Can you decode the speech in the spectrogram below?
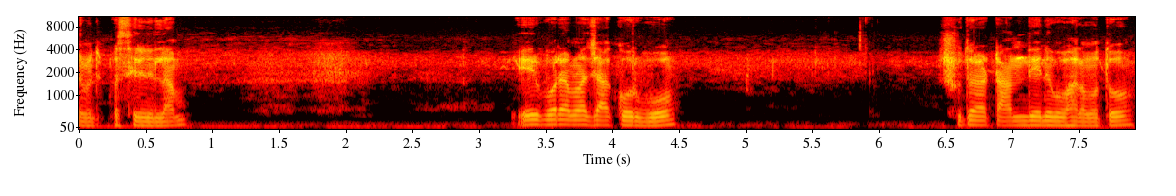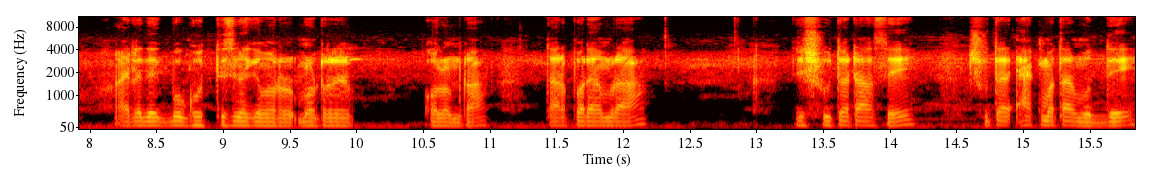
আমি টেপটা ছিঁড়ে নিলাম। এরপরে আমরা যা করব সুতরাং টান দিয়ে নেব ভালো মতো। আর এটা দেখব ঘুরতেছে নাকি মোটর- মোটরের কলমটা। তারপরে আমরা যে সুতাটা আছে, সুতার এক মাথার মধ্যে,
